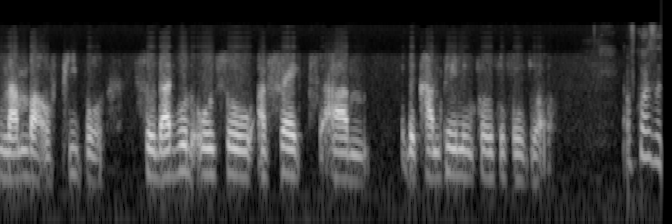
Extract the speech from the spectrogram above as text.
number of people. So that would also affect um, the campaigning process as well. Of course, the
